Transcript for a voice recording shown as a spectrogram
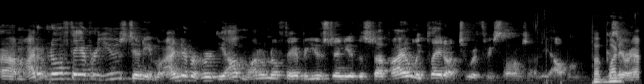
um, I don't know if they ever used any of them. I never heard the album. I don't know if they ever used any of the stuff. I only played on two or three songs on the album. But what? A,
